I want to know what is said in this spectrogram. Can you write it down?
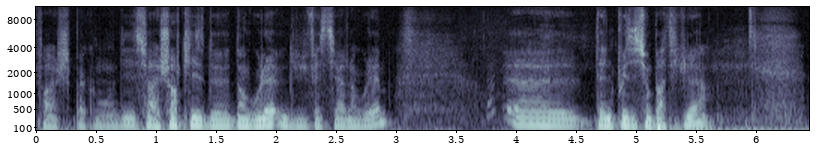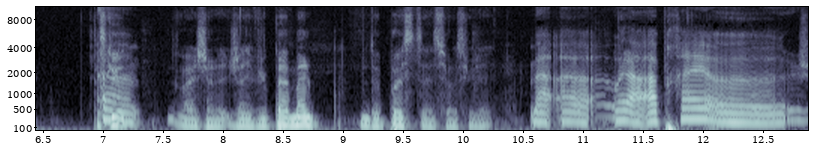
enfin je sais pas comment on dit, sur la shortlist de- du festival d'Angoulême. Euh, T'as une position particulière? Parce que Euh, ouais, j'avais vu pas mal de posts sur le sujet. Bah, euh, voilà, après, euh, je-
